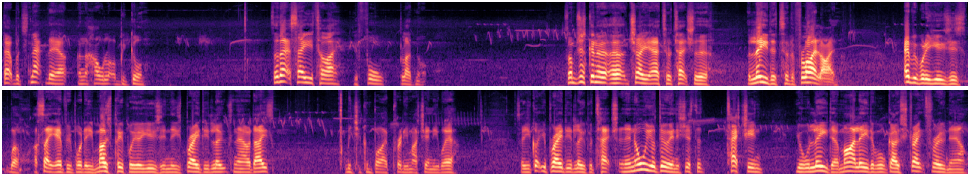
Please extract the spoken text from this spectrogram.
that would snap there and the whole lot would be gone. So that's how you tie your full blood knot. So I'm just going to uh, show you how to attach the, the leader to the fly line. Everybody uses, well, I say everybody, most people are using these braided loops nowadays which you can buy pretty much anywhere. So you've got your braided loop attached and then all you're doing is just attaching your leader. My leader will go straight through now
